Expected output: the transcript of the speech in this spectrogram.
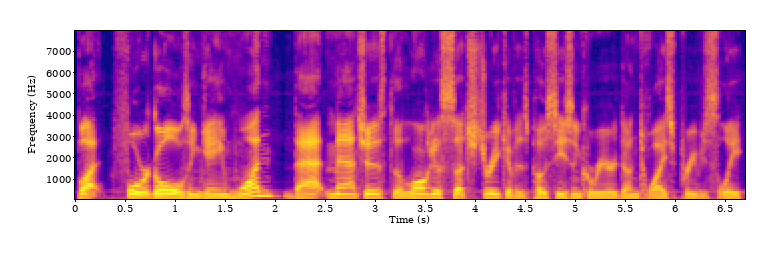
But four goals in game one, that matches the longest such streak of his postseason career, done twice previously.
